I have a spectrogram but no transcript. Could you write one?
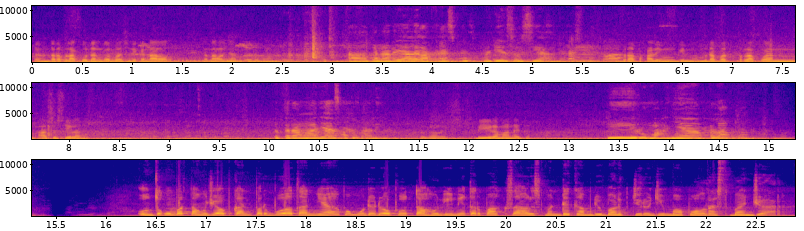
Dan antara pelaku dan korban sini kenal kenalnya dari mana? Uh, kenalnya lewat Facebook, media sosial. Berapa kali mungkin mendapat perlakuan asusilan? Keterangannya satu kali. Satu kali. Di mana itu? Di rumahnya pelaku. Untuk mempertanggungjawabkan perbuatannya, pemuda 20 tahun ini terpaksa harus mendekam di balik jeruji Mapolres Banjar.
